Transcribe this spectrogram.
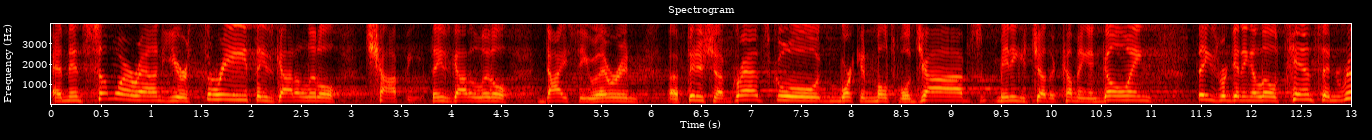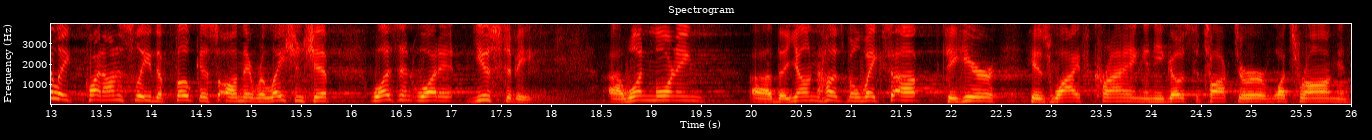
And then somewhere around year three, things got a little choppy. Things got a little dicey. They were in uh, finishing up grad school, working multiple jobs, meeting each other, coming and going. Things were getting a little tense, and really, quite honestly, the focus on their relationship wasn't what it used to be. Uh, one morning, uh, the young husband wakes up to hear his wife crying, and he goes to talk to her, What's wrong? And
